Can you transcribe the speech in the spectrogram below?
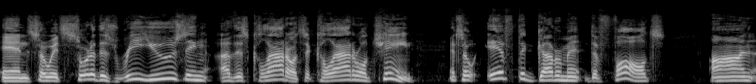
And so it's sort of this reusing of this collateral. It's a collateral chain. And so if the government defaults on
